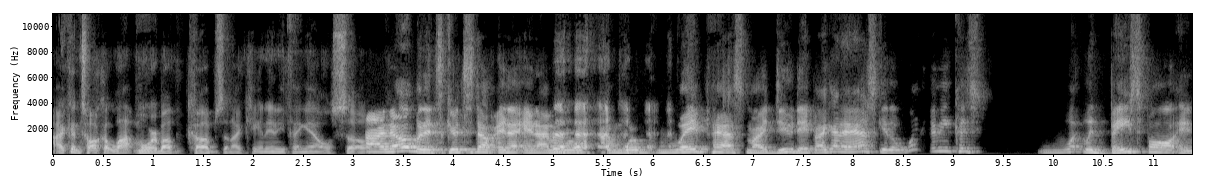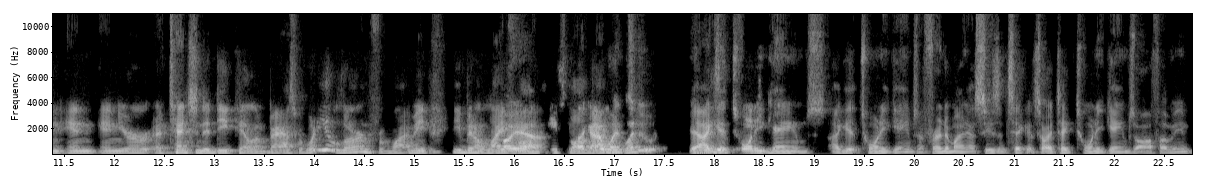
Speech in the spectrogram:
I can talk a lot more about the Cubs than I can anything else. So I know, but it's good stuff, and I- and I'm we're, I'm we're way past my due date. But I got to ask you, what I mean, because what with baseball and and and your attention to detail in basketball, what do you learn from what? I mean, you've been a lifelong oh, yeah. baseball like guy. I went what, to yeah, I get 20 it? games. I get 20 games. A friend of mine has season tickets, so I take 20 games off of him.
